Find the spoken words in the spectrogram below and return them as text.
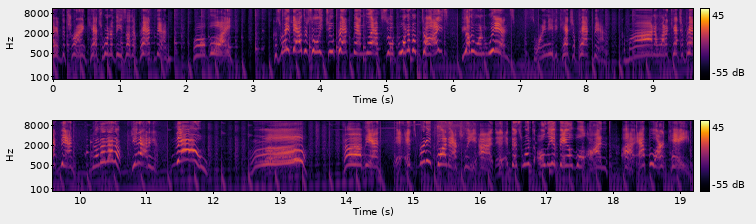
I have to try and catch one of these other Pac-Man. Oh boy. Because right now there's only two Pac-Man left, so if one of them dies, the other one wins. So I need to catch a Pac-Man. Come on, I want to catch a Pac-Man. No, no, no, no, get out of here. No! Oh, oh man, it's pretty fun actually. Uh, this one's only available on uh, Apple Arcade,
